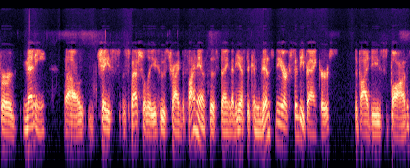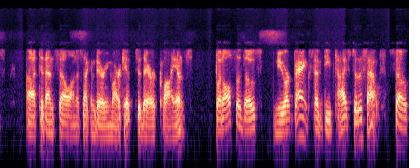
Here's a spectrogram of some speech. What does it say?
for many, uh, Chase especially, who's trying to finance this thing, that he has to convince New York City bankers to buy these bonds uh, to then sell on a secondary market to their clients. But also, those New York banks have deep ties to the South, so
